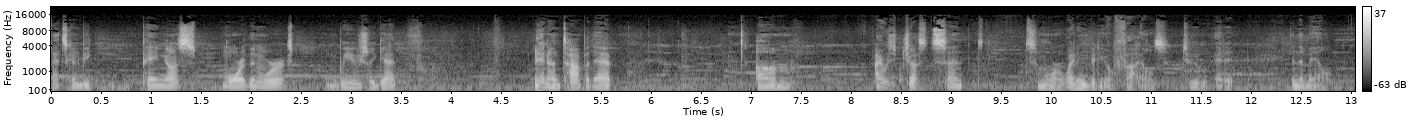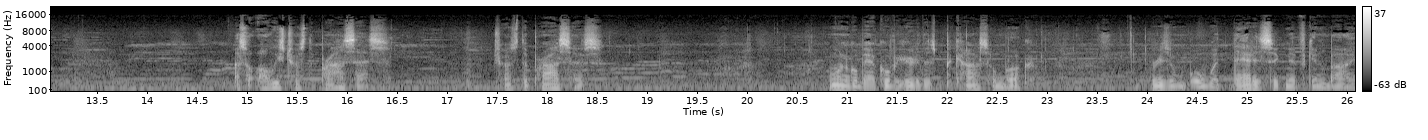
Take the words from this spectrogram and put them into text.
That's gonna be paying us more than we're, we usually get. And on top of that, um, I was just sent some more wedding video files to edit in the mail. So always trust the process. Trust the process. I want to go back over here to this Picasso book. The reason what that is significant by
